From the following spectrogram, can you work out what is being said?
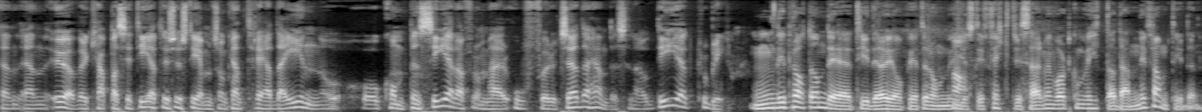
en, en, överkapacitet i systemet som kan träda in och, och, kompensera för de här oförutsedda händelserna och det är ett problem. Mm, vi pratade om det tidigare jag och Peter om ja. just effektreserven. Vart kommer vi hitta den i framtiden?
